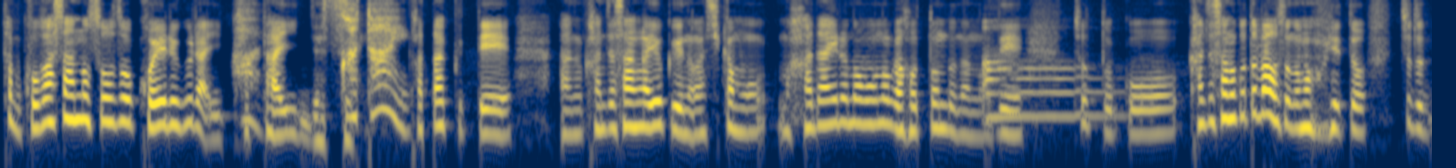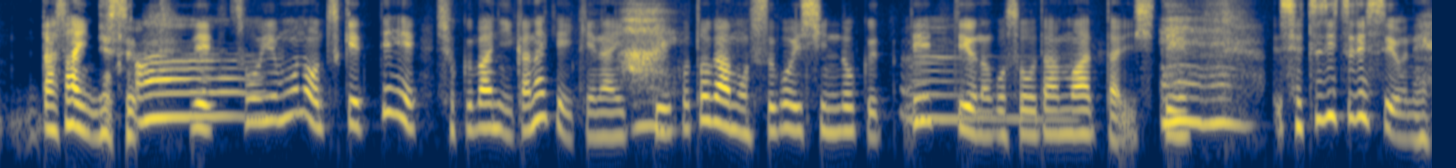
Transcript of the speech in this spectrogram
多分小賀さんの想像を超えるぐらい硬いんです。硬い。硬くて、あの、患者さんがよく言うのが、しかも、まあ肌色のものがほとんどなので、ちょっとこう、患者さんの言葉をそのまま言うと、ちょっとダサいんです。で、そういうものをつけて、職場に行かなきゃいけないっていうことがもうすごいしんどくってっていうようなご相談もあったりしええて、え。切実ですよね。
